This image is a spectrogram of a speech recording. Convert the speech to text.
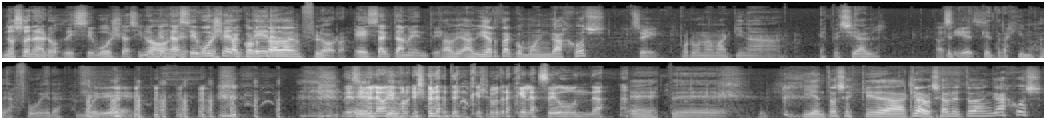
no son aros de cebolla, sino No, que es la eh, cebolla está entera. cortada en flor. Exactamente. Está abi- abierta como en gajos Sí, por una máquina especial así que, es. que trajimos de afuera. Muy bien. Decímelo a mí Este- porque yo, la traje, yo traje la segunda. Este, y entonces queda, claro, se abre toda en gajos,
